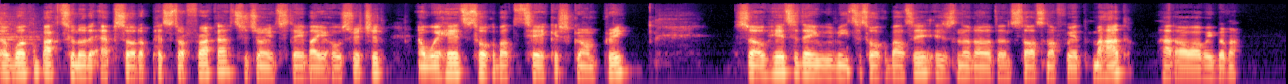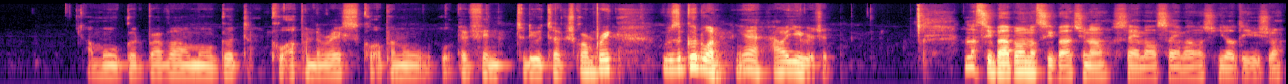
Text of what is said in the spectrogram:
And welcome back to another episode of Pit Stop Fracas. To join today by your host Richard, and we're here to talk about the Turkish Grand Prix. So here today with me to talk about it is none other than starting off with Mahad. Mahad, how are we, brother? I'm all good, brother. I'm all good. Caught up on the race, caught up on all, everything to do with Turkish Grand Prix. It was a good one. Yeah. How are you, Richard? I'm not too bad, bro. Not too bad. You know, same old, same old. You know the usual.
